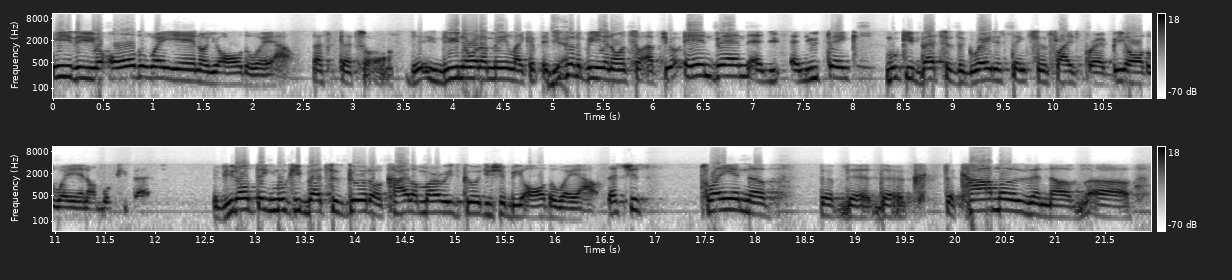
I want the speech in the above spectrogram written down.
either you're all the way in or you're all the way out. That's that's all. Do, you know what I mean? Like if, if yeah. you're going to be in on so if you're in Ben and you and you think Mookie Betts is the greatest thing since sliced bread, be all the way in on Mookie Betts. If you don't think Mookie Betts is good or Kyler Murray's good, you should be all the way out. That's just playing the the the the, the commas and the uh,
